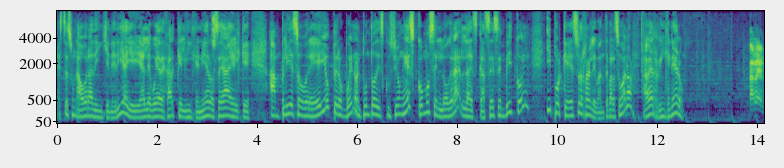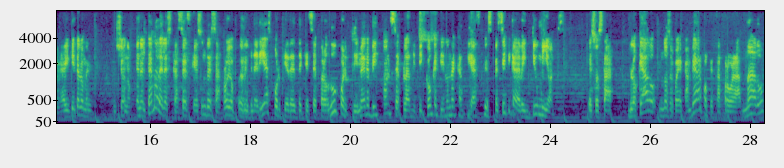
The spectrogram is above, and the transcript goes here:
esta es una obra de ingeniería y ya le voy a dejar que el ingeniero sea el que amplíe sobre ello, pero bueno, el punto de discusión es cómo se logra la escasez en Bitcoin y por qué eso es relevante para su valor. A ver, ingeniero. A ver, aquí te lo en el tema de la escasez, que es un desarrollo por ingeniería, es porque desde que se produjo el primer Bitcoin se planificó que tiene una cantidad específica de 21 millones. Eso está bloqueado, no se puede cambiar porque está programado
